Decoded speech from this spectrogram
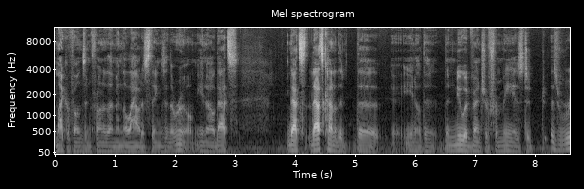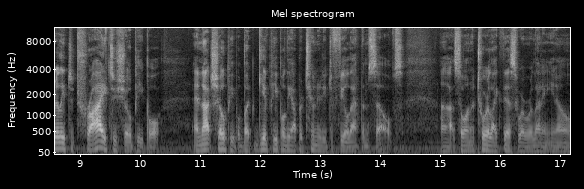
microphones in front of them and the loudest things in the room. You know that's that's that's kind of the, the you know the the new adventure for me is to is really to try to show people and not show people but give people the opportunity to feel that themselves. Uh, so on a tour like this where we're letting you know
